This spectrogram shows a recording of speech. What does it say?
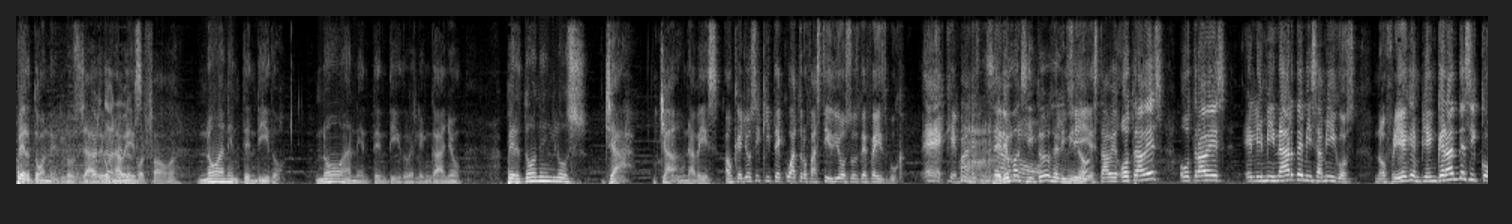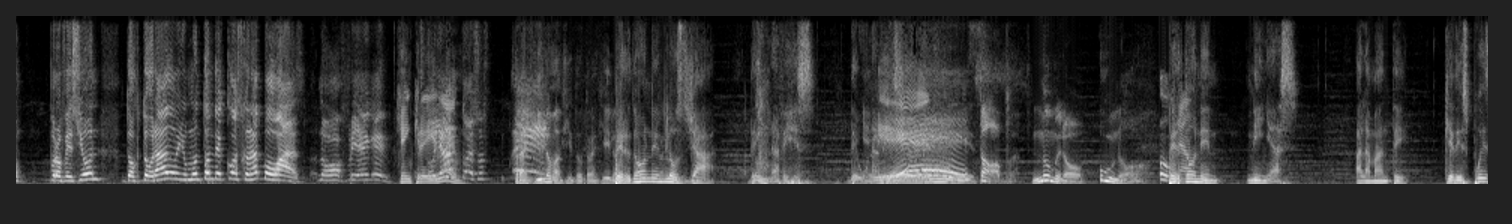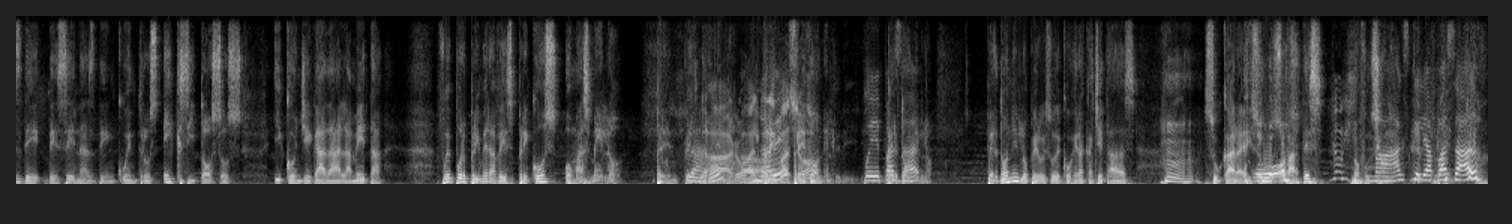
perdónenlos ya de una vez. por favor. No han entendido. No han entendido el engaño. Perdónenlos ya. Ya. De una vez. Aunque yo sí quité cuatro fastidiosos de Facebook. Eh, qué mal. ¿En serio, Maxito, los eliminó? Sí, esta vez. Otra vez, otra vez, eliminar de mis amigos. No frieguen, bien grandes y con profesión, doctorado y un montón de cosas con las bobadas. No frieguen. Qué Estoy increíble. harto de esos. Tranquilo, Maxito, tranquilo. Perdónenlos ya. De una vez. De una vez. Yes. Top número 1. Uno. Perdonen, niñas, al amante que después de decenas de encuentros exitosos y con llegada a la meta, fue por primera vez precoz o más melo. Pre- Claro. Claro, ¿Una al vez? prepasó. Perdónenlo. Puede pasar. Perdónenlo. Perdónenlo, pero eso de coger a cachetadas su cara y sus Oh. partes no funciona. Max, ¿qué le ha pasado?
